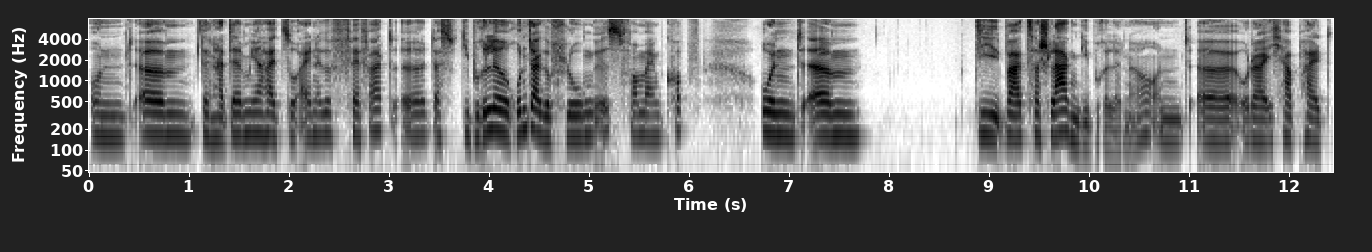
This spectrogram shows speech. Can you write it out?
und ähm, dann hat er mir halt so eine gepfeffert, äh, dass die Brille runtergeflogen ist von meinem Kopf und ähm, die war zerschlagen, die Brille, ne? Und äh, oder ich habe halt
